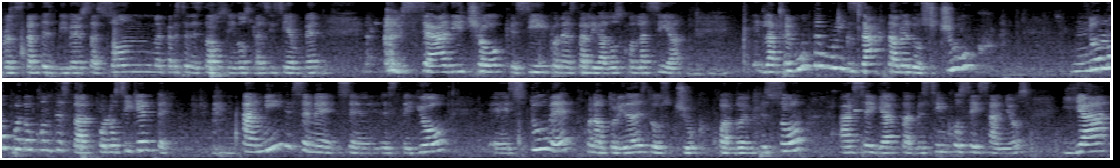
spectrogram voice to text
protestantes diversas, son, me parece, de Estados Unidos casi siempre, se ha dicho que sí pueden estar ligados con la CIA. La pregunta muy exacta de los Chuk no lo puedo contestar por lo siguiente. A mí se me, este, yo eh, estuve con autoridades de los Chuk cuando empezó hace ya tal vez 5 o 6 años ya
